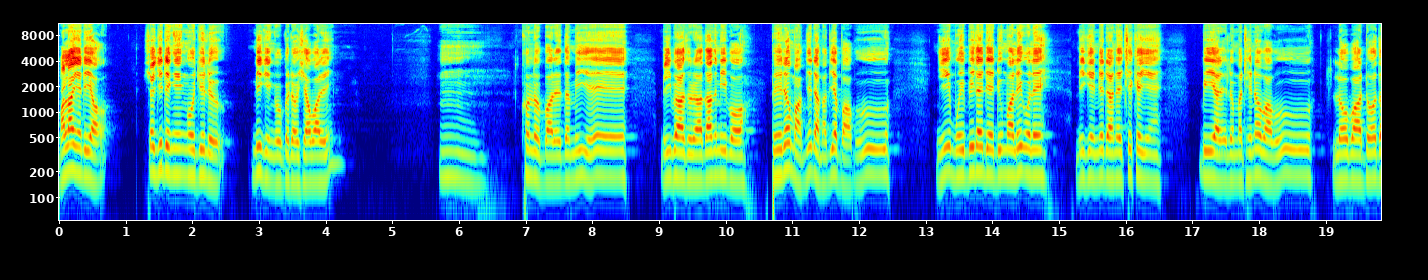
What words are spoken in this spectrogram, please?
မလာရင်တယောက်ရှက်ကြီးတငင်ငိုကြွလို့မိခင်ကိုကတော့ရှာပါတယ်ဟွန်းခွန်းလို့ပါတယ်သမီးရဲ့မိဘဆိုတာသားသမီးပေါ်ဘယ်တော့မှမြတ်တာမပြတ်ပါဘူးညီမွေပေးလိုက်တဲ့ဒူမလေးကိုလည်းမိခင်မြတ်တာနဲ့ချစ်ခဲ့ရင်ပေးရတယ်လို့မထင်တော့ပါဘူးလောဘဒေါသ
